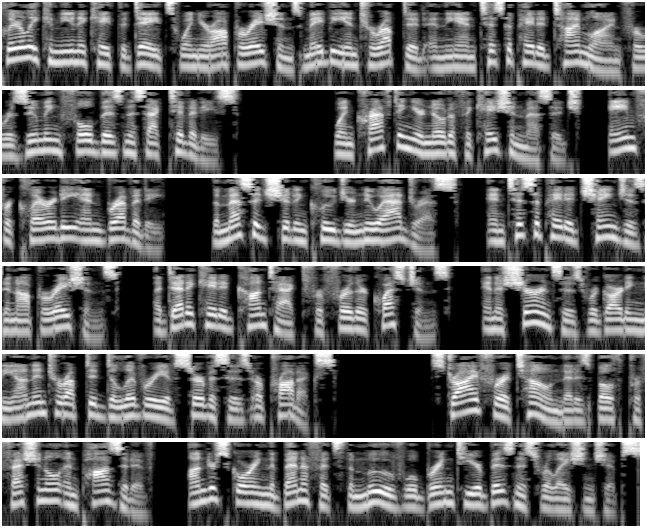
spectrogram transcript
Clearly communicate the dates when your operations may be interrupted and the anticipated timeline for resuming full business activities. When crafting your notification message, aim for clarity and brevity. The message should include your new address, anticipated changes in operations, a dedicated contact for further questions, and assurances regarding the uninterrupted delivery of services or products. Strive for a tone that is both professional and positive, underscoring the benefits the move will bring to your business relationships.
